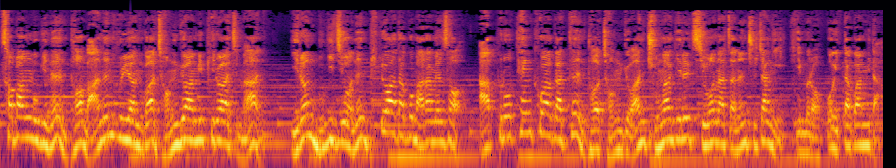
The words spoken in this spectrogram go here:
서방 무기는 더 많은 훈련과 정교함이 필요하지만 이런 무기 지원은 필요하다고 말하면서 앞으로 탱크와 같은 더 정교한 중화기를 지원하자는 주장이 힘을 얻고 있다고 합니다.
